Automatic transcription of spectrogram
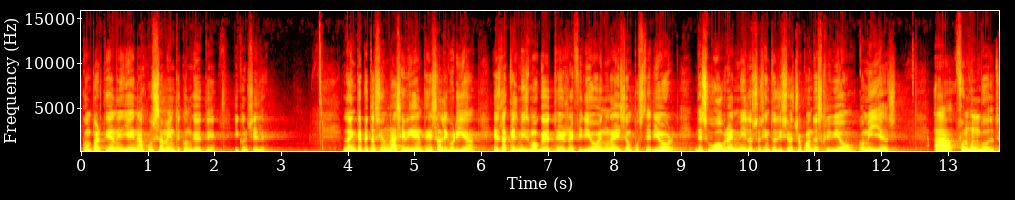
compartían en Jena justamente con Goethe y con Schiller. La interpretación más evidente de esa alegoría es la que el mismo Goethe refirió en una edición posterior de su obra en 1818 cuando escribió, comillas, A. von Humboldt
